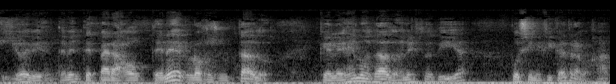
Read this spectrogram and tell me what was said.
Y yo evidentemente para obtener los resultados que les hemos dado en estos días, pues significa trabajar.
